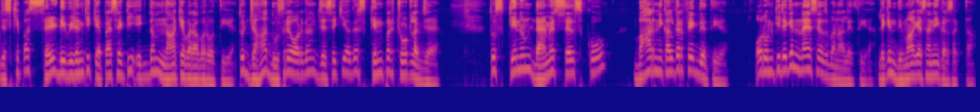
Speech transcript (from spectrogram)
जिसके पास सेल डिवीज़न की कैपेसिटी एकदम ना के बराबर होती है। तो जहाँ दूसरे ऑर्गन जैसे कि अगर स्किन पर चोट लग जाए तो स्किन उन डैमेज सेल्स को बाहर निकाल कर फेंक देती है और उनकी जगह नए सेल्स बना लेती है। लेकिन दिमाग ऐसा नहीं कर सकता।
